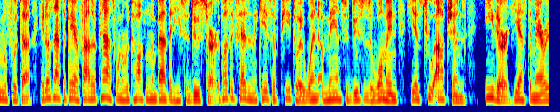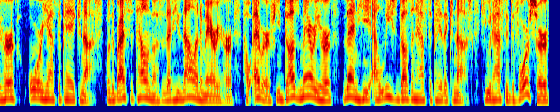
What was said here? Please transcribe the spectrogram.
mufuta. He doesn't have to pay her father knas when we're talking about that he seduced her. The pasuk says in the case of pitoy, when a man seduces a woman, he has two options. Either he has to marry her or he has to pay a knas. What the Bryce is telling us is that he's not allowed to marry her. However, if he does marry her, then he at least doesn't have to pay the knas. He would have to divorce her,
